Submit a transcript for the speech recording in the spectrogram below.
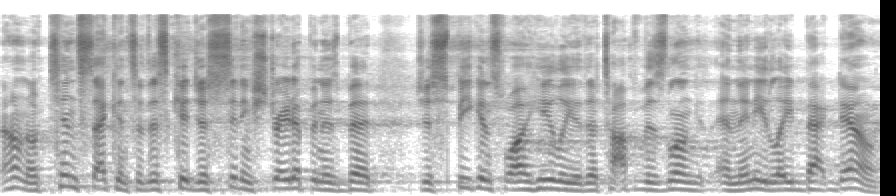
I don't know, 10 seconds of this kid just sitting straight up in his bed, just speaking Swahili at the top of his lungs, and then he laid back down.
